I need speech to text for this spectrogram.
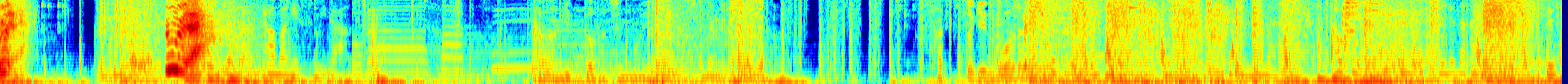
으에! 으에! 생존자가 사망했습니다. 감이 떨어진 모양. 사냥을 사적인 원한이 그래 누나 거기야 깜짝 달려나가 줄수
